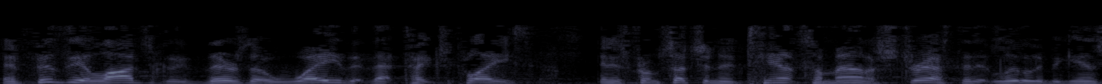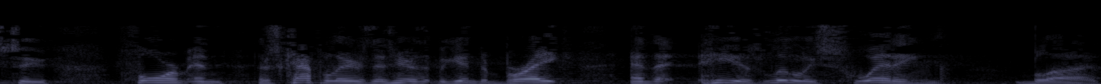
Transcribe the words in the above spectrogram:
And physiologically, there's a way that that takes place. And it's from such an intense amount of stress that it literally begins to form. And there's capillaries in here that begin to break. And that he is literally sweating blood.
